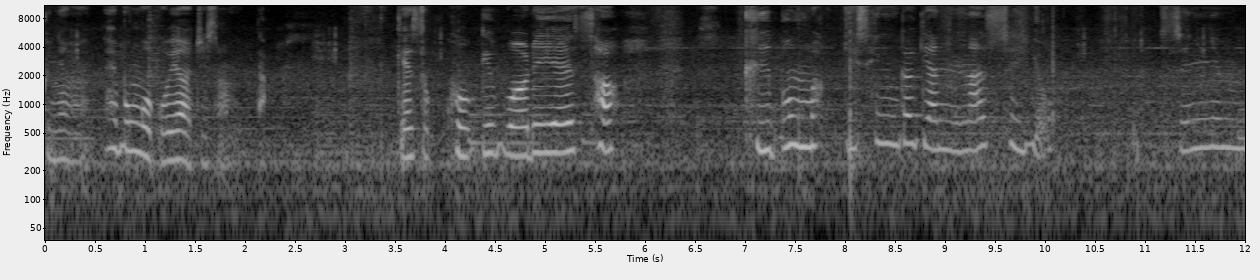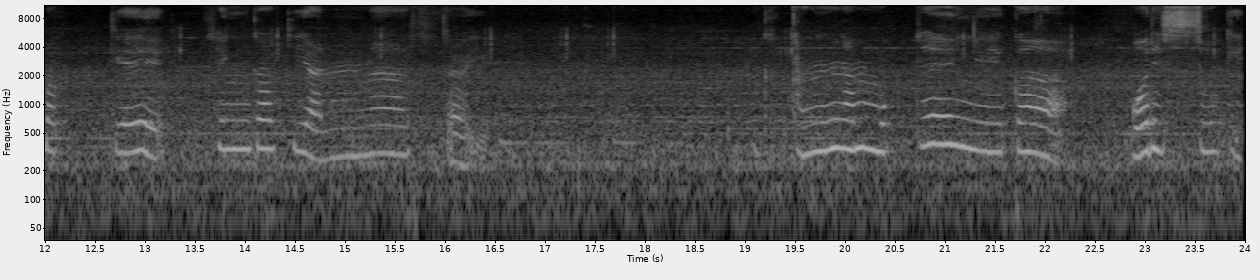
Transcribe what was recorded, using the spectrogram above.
그냥 해본 거고요. 죄송합니다. 계속 고기 머리에서 그분밖에 생각이 안 나세요. 스님밖에 생각이 안 났어요. 그 강남 목쟁이가 머릿속이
